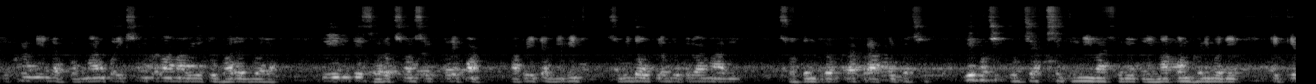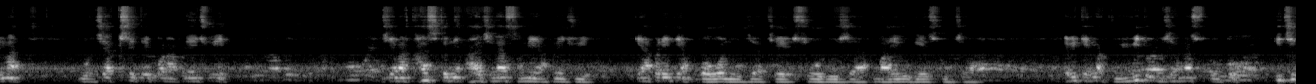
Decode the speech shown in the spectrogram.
પોખરણની અંદર પરમાણુ પરીક્ષણ કરવામાં આવ્યું હતું ભારત દ્વારા. તો એ રીતે સંરક્ષણ ક્ષેત્રે પણ આપણે ત્યાં વિવિધ સુવિધા ઉપલબ્ધ કરવામાં આવી, સ્વતંત્રતા પ્રાપ્તિ પછી એ પછી ઊર્જા ક્ષેત્રની વાત કરીએ તો એમાં પણ ઘણી બધી કે કેમાં ઊર્જા ક્ષેત્રે પણ આપણે જોઈએ, જેમાં ખાસ કરીને આજના સમયે આપણે જોઈએ કે આપણે ત્યાં પવન ઊર્જા છે, સૌર ઊર્જા બાયોગેસ ઊર્જા, એવી કેટલાક વિવિધ ઉર્જાના સ્ત્રોતો કે જે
